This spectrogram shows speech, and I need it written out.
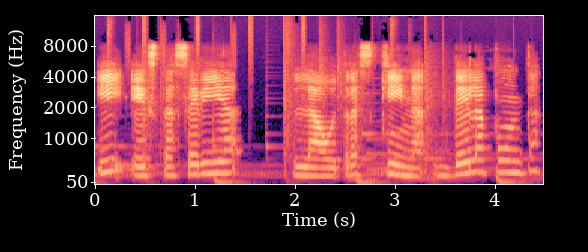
Y esta sería la otra esquina de la punta.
